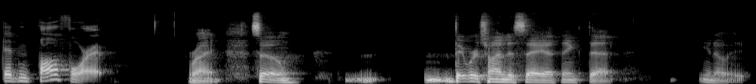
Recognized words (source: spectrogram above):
didn't fall for it. Right. So they were trying to say, I think that, you know, it,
